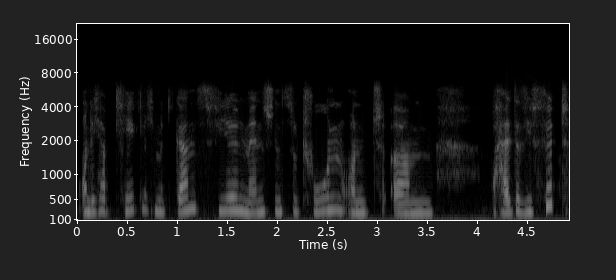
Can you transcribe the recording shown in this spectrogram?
Und ich habe täglich mit ganz vielen Menschen zu tun und ähm, halte sie fit,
